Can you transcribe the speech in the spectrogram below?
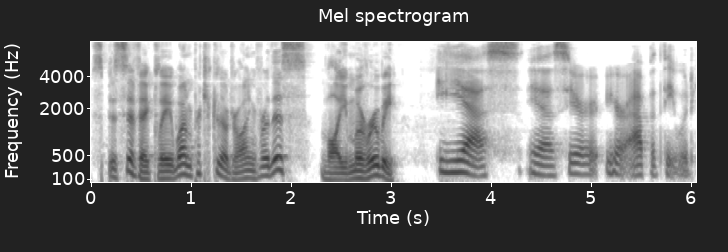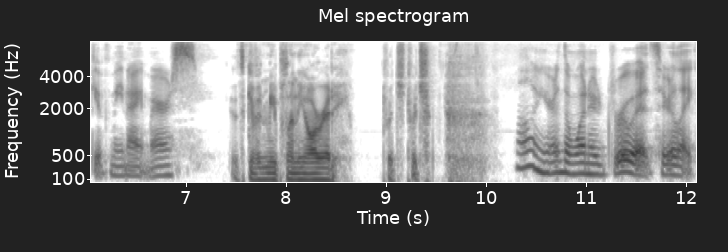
Specifically, one particular drawing for this volume of RWBY. Yes, yes, your your apathy would give me nightmares. It's given me plenty already. Twitch, twitch. Oh, you're the one who drew it, so you're like,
